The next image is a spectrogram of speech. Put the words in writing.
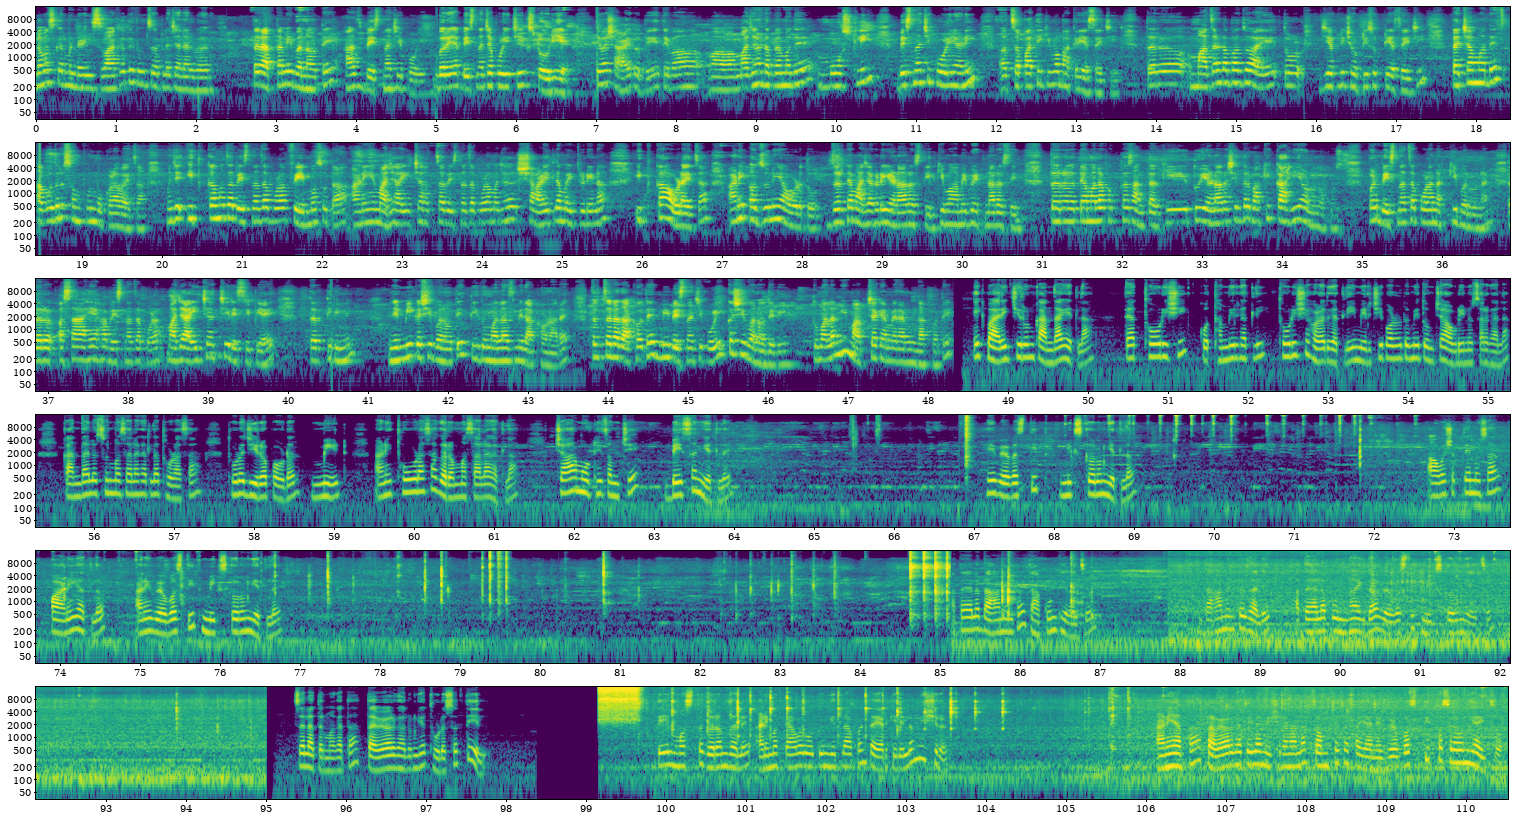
नमस्कार मंडळी स्वागत आहे तुमचं आपल्या चॅनलवर तर आता मी बनवते आज बेसनाची पोळी. बरं या बेसनाच्या पोळीची एक स्टोरी आहे. जेव्हा शाळेत होते तेव्हा माझ्या डब्यामध्ये मोस्टली बेसनाची पोळी आणि चपाती किंवा भाकरी असायची. तर माझा डबा जो आहे तो जी आपली छोटी सुट्टी असायची त्याच्यामध्येच अगोदर संपून मोकळा व्हायचा. म्हणजे इतका माझा बेसनाचा पोळा फेमस होता आणि माझ्या आईच्या हातचा बेसनाचा पोळा माझ्या शाळेतल्या मैत्रिणींना इतका आवडायचा आणि अजूनही आवडतो. जर त्या माझ्याकडे येणार असतील किंवा आम्ही भेटणार असेल तर त्या मला फक्त सांगतात की की तू येणार असेल तर बाकी काही आणू नकोस. पण बेसनाचा पोळा नक्की बनवून तर असा आहे हा बेसनाचा पोळा. माझ्या आईच्या आजची रेसिपी आहे. तर ती तिने म्हणजे मी कशी बनवते ती तुम्हाला आज मी दाखवणार आहे. तर चला दाखवते मी बेसनाची पोळी कशी बनवते ती. तुम्हाला मी मागच्या कॅमेऱ्याने दाखवते. एक बारीक चिरून कांदा घेतला. त्यात थोडीशी कोथिंबीर घातली थोडीशी हळद घातली मिरची पावडर तुम्ही तुमच्या आवडीनुसार घाला. कांदा लसूण मसाला घातला थोडासा थोडं जिरं पावडर मीठ आणि थोडासा गरम मसाला घातला. चार मोठे चमचे बेसन घेतले हे व्यवस्थित मिक्स करून घेतलं. आवश्यकतेनुसार पाणी घातलं आणि व्यवस्थित मिक्स करून घेतलं आता याला दहा मिनटं झाकून ठेवायचं. दहा मिनटं झाले. आता याला पुन्हा एकदा व्यवस्थित मिक्स करून घ्यायचं. चला तर मग आता तव्यावर घालून घ्या थोडंसं तेल. तेल मस्त गरम झाले आणि मग त्यावर ओतून घेतलं आपण तयार केलेलं मिश्रण. आणि आता तव्यावर घातलेल्या मिश्रणाला चमच्याच्या साह्याने व्यवस्थित पसरवून घ्यायचं.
